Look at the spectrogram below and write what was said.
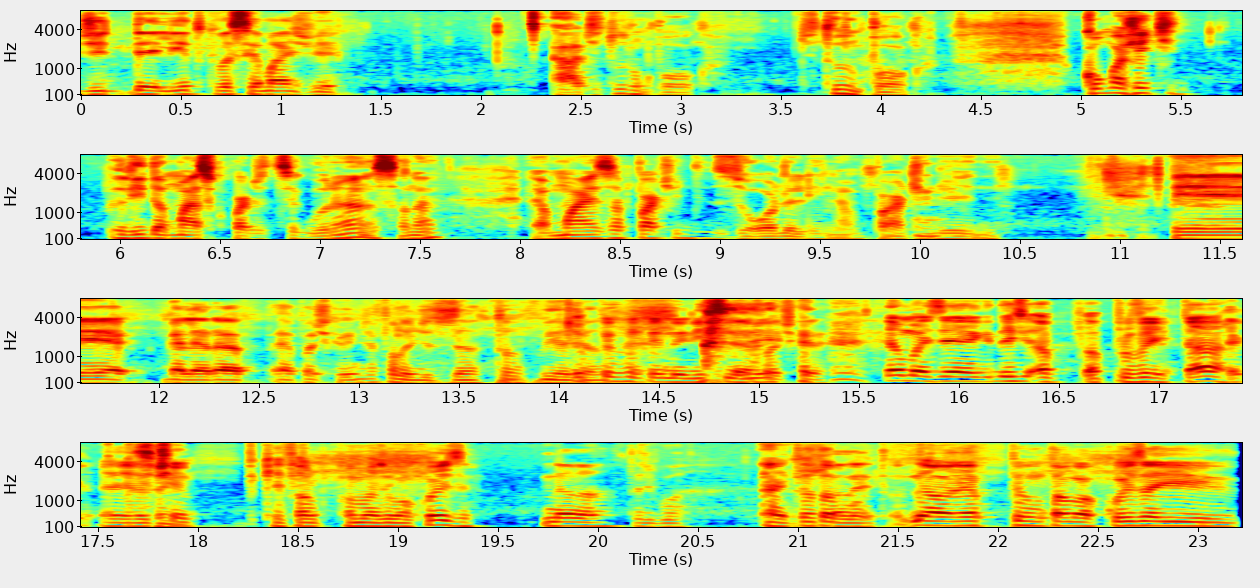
de delito que você mais vê? Ah, de tudo um pouco. De tudo um pouco. Como a gente lida mais com a parte de segurança, né? É mais a parte de desordem ali, né? A parte de. É, galera, é, pode crer, a gente já falou disso, né? Tô Eu viajando. perguntei no início. É, aí. pode crer. Não, mas é, deixa aproveitar. é, eu Sim. tinha. Quer falar mais alguma coisa? Não, não, tá de boa. Ah, então tá bom. Falei. então. Não, eu ia perguntar alguma coisa e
